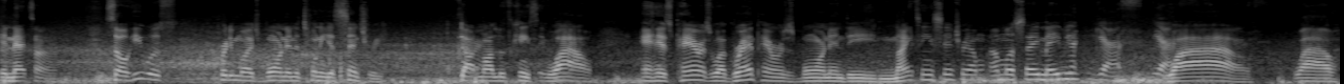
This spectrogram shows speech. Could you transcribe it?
in that time? So he was pretty much born in the 20th century. Dr. Martin Luther King wow. And his parents, well, grandparents born in the 19th century, I, I must say, maybe? Yes, yes. Wow. Wow.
